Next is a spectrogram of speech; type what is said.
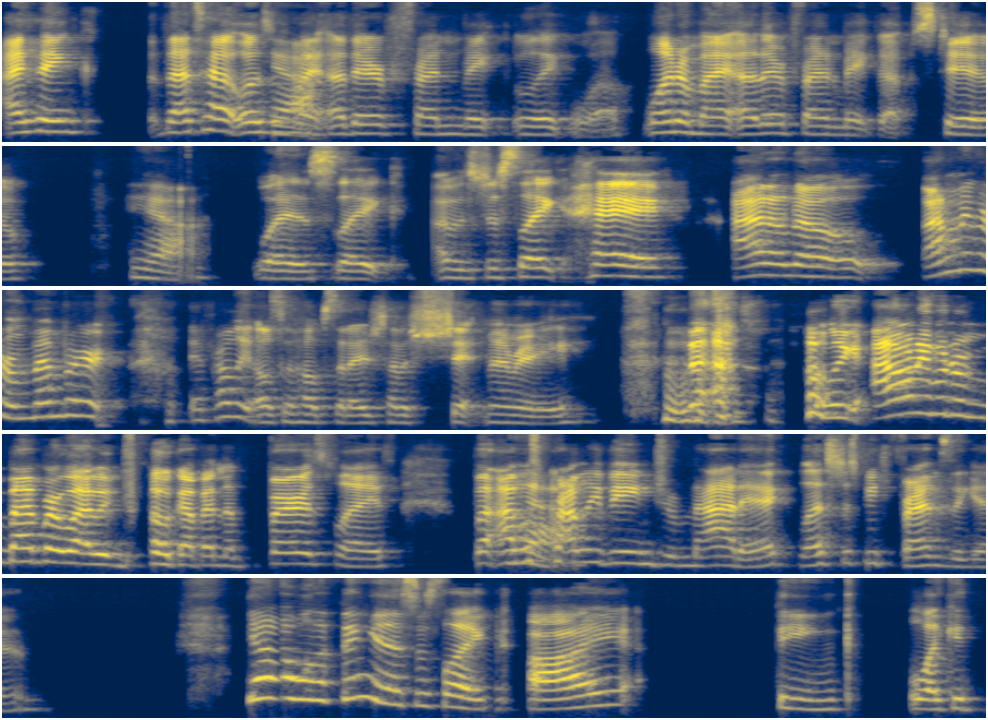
I think that's how it was with my other friend make like well one of my other friend makeups too Yeah. was like I was just like hey I don't know I don't even remember. It probably also helps that I just have a shit memory like I don't even remember why we broke up in the first place. But I was Yeah. probably being dramatic. Let's just be friends again. Yeah, well, the thing is, is like I think like it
